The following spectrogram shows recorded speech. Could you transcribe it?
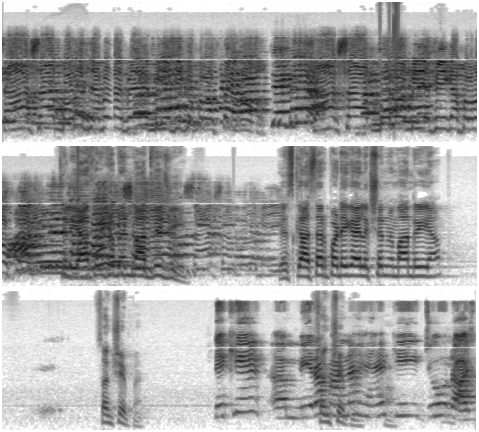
साफ़ साफ़ बोलो जब बीजेपी का प्रवक्ता हो। साफ़ साफ़ बोलो बीजेपी का प्रवक्ता हूँ। चलिए कमेंट माधवी जी। इसका असर पड़ेगा इलेक्शन में मान रही है आप? संक्षेप में। देखिए मेरा मानना है हाँ। कि जो राज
